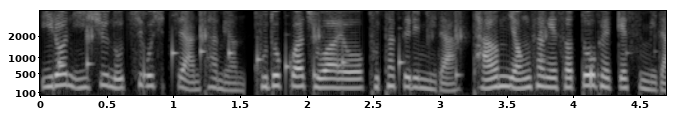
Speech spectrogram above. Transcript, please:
이런 이슈 놓치고 싶지 않다면 구독과 좋아요 부탁드립니다. 다음 영상에서 또 뵙겠습니다.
